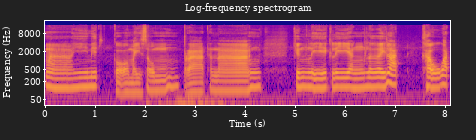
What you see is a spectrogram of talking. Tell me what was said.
หมายมิตรก็ไม่สมปรารถนา จึงหลีกเลี่ยงเลยลัด เข้าวัด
